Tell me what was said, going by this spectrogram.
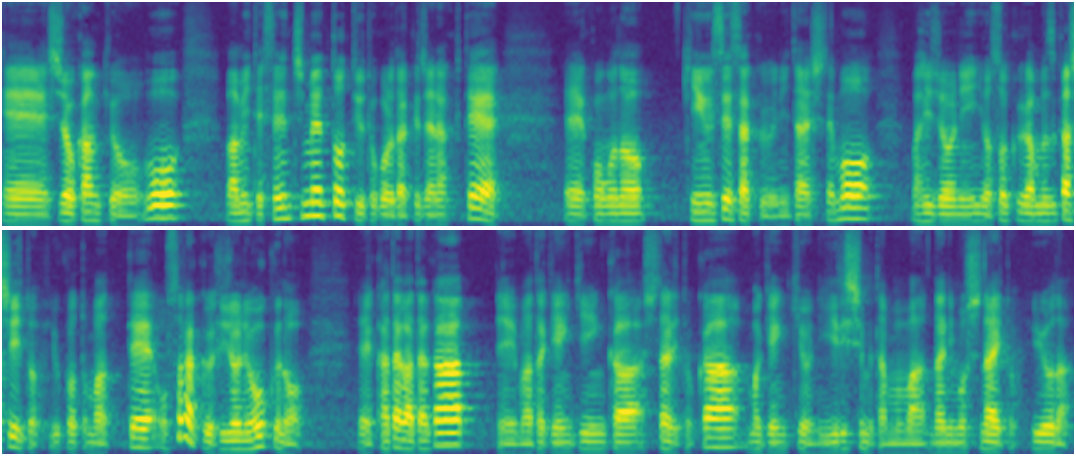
えー、市場環境を、まあ、見てセンチメントっていうところだけじゃなくて、えー、今後の金融政策に対してもまあ非常に予測が難しいということもあっておそらく非常に多くの方々がまた現金化したりとか、まあ、現金を握りしめたまま何もしないというような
